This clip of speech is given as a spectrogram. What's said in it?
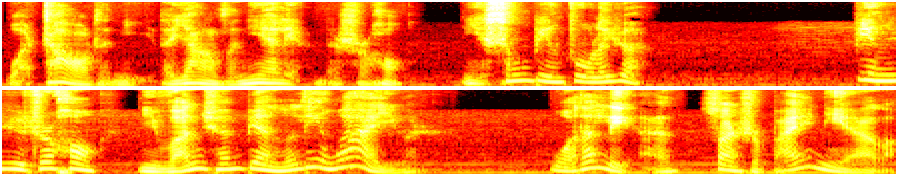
我照着你的样子捏脸的时候。你生病住了院，病愈之后，你完全变了另外一个人，我的脸算是白捏了。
